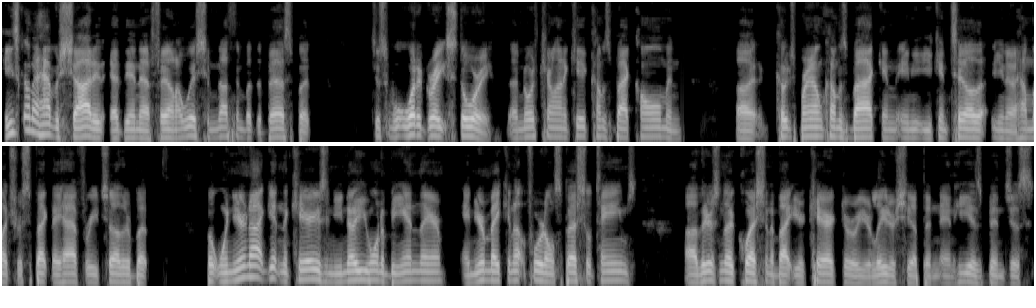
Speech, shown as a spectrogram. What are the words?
he's going to have a shot at, at, the NFL, and I wish him nothing but the best. But just what a great story! A North Carolina kid comes back home, and uh, Coach Brown comes back, and, and you can tell you know how much respect they have for each other. But but when you're not getting the carries, and you know you want to be in there, and you're making up for it on special teams, uh, there's no question about your character or your leadership, and, and he has been just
